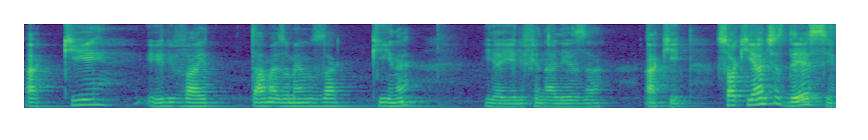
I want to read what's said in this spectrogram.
aqui ele vai estar tá mais ou menos aqui, né? E aí ele finaliza aqui. Só que antes desse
